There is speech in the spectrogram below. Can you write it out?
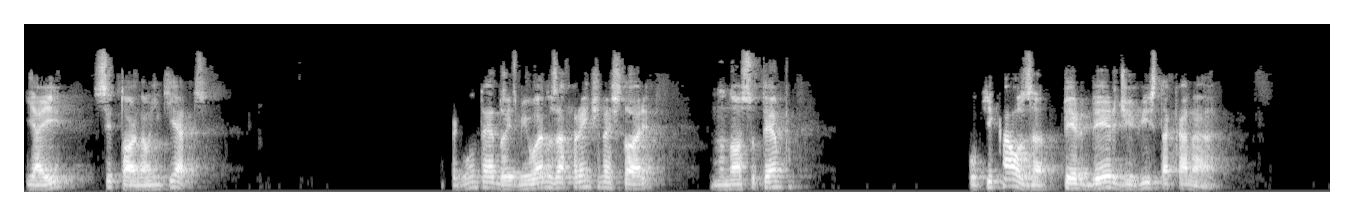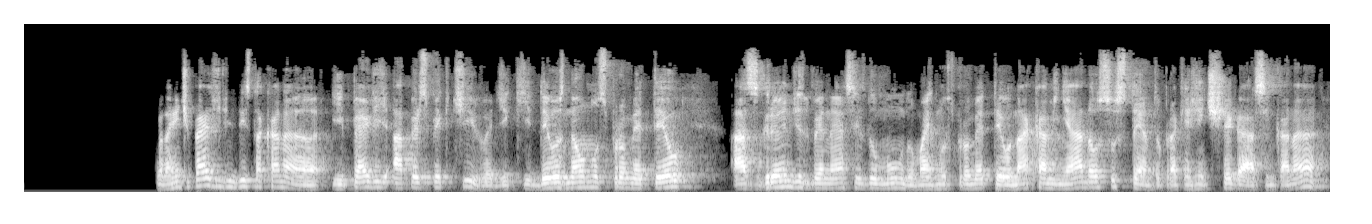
E aí se tornam inquietos. A pergunta é: dois mil anos à frente na história, no nosso tempo, o que causa perder de vista Canaã? Quando a gente perde de vista Canaã e perde a perspectiva de que Deus não nos prometeu as grandes benesses do mundo, mas nos prometeu na caminhada o sustento para que a gente chegasse em Canaã,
